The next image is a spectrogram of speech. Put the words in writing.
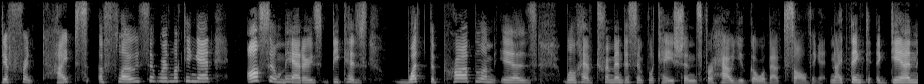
different types of flows that we're looking at also matters because what the problem is will have tremendous implications for how you go about solving it. And I think again,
